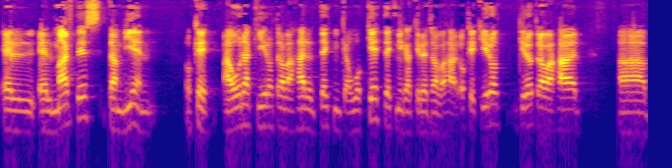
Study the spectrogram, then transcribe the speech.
El, el, martes también, ok, ahora quiero trabajar en técnica. ¿O qué técnica quiero trabajar? Ok, quiero, quiero trabajar uh,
